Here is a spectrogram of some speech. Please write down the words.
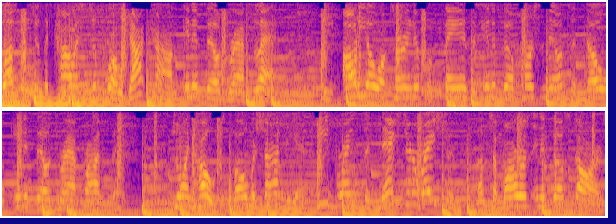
Welcome to the College2Pro.com NFL Draft Blast, the audio alternative for fans and NFL personnel to know NFL draft prospects. Join host Bo Marchionte as he brings the next generation of tomorrow's NFL stars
